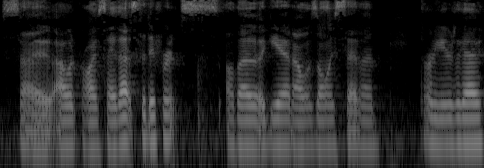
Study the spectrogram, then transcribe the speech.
So I would probably say that's the difference. Although, again, I was only seven 30 years ago.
